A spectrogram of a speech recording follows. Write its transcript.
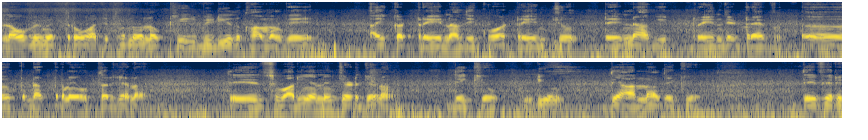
ਲਓ ਵੀ ਮਿੱਤਰੋ, ਅੱਜ ਤੁਹਾਨੂੰ ਅਨੋਖੀ ਵੀਡੀਓ ਦਿਖਾਵਾਂਗੇ। ਆ ਇੱਕ ਟ੍ਰੇਨ ਆ, ਦੇਖੋ ਆ ਟ੍ਰੇਨ ਚ ਟ੍ਰੇਨ ਆ ਗਈ। ਟ੍ਰੇਨ ਦੇ ਡਰਾਈਵਰ ਕੰਡਕਟਰ ਨੇ ਉਤਰ ਜਾਣਾ ਤੇ ਸਵਾਰੀਆਂ ਨੇ ਚੜ ਜਾਣਾ। ਦੇਖਿਓ ਵੀਡੀਓ ਧਿਆਨ ਨਾਲ ਦੇਖਿਓ। ਤੇ ਫਿਰ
